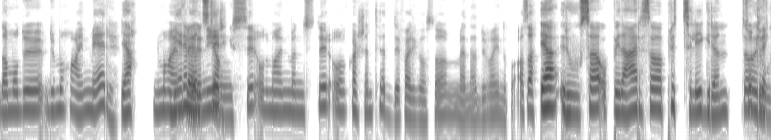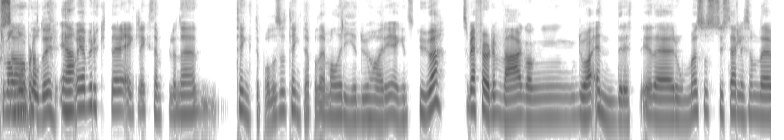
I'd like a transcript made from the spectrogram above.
Da må du, du må ha inn mer. Ja, Du må ha inn flere mønster. nyanser, og du må ha inn mønster, og kanskje en tredje farge også, mener jeg du var inne på. Altså, Ja, rosa oppi der, så plutselig grønt så og knekker rosa man noen bloder. Ja. Og jeg brukte egentlig eksemplene tenkte på det, så tenkte jeg på det maleriet du har i egen stue. Som jeg føler hver gang du har endret i det rommet, så syns jeg liksom det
